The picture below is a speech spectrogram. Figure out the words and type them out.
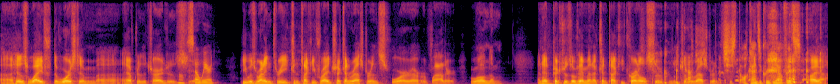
Uh, his wife divorced him uh, after the charges. Oh, so weird. he was running three Kentucky Fried Chicken restaurants for uh, her father, who owned them, and had pictures of him in a Kentucky Colonel suit in each of the restaurants. It's just all kinds of creepy outfits. Oh yeah.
